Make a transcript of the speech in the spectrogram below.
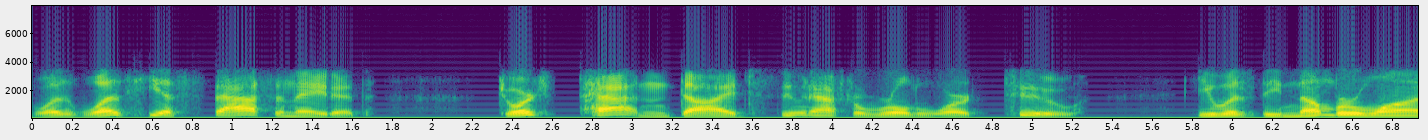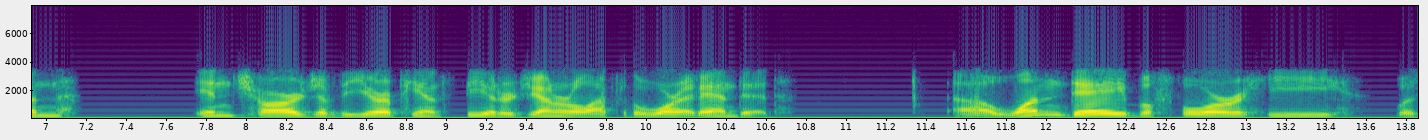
was was he assassinated? George Patton died soon after World War II. He was the number one in charge of the European Theater General after the war had ended. Uh, one day before he was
